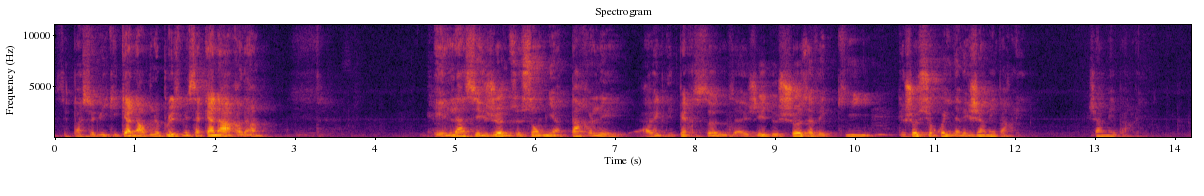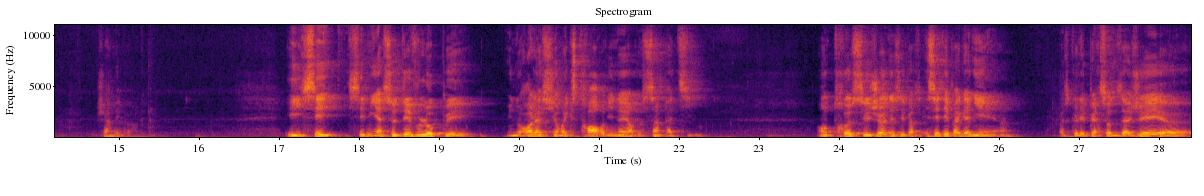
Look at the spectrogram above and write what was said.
C'est pas celui qui canarde le plus, mais ça canarde. Hein. Et là, ces jeunes se sont mis à parler avec des personnes âgées de choses avec qui, de choses sur quoi ils n'avaient jamais parlé. Jamais parlé. Jamais parlé. Et il s'est mis à se développer une relation extraordinaire de sympathie entre ces jeunes et ces personnes. Et c'était pas gagné, hein, parce que les personnes âgées, euh,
